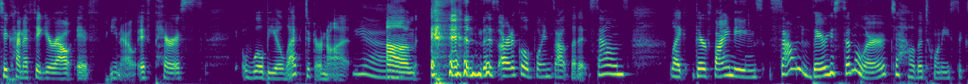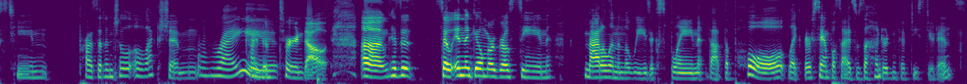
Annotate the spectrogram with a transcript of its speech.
to kind of figure out if you know if Paris will be elected or not. Yeah. Um, and this article points out that it sounds like their findings sound very similar to how the 2016 presidential election right. kind of turned out. Um, because it's so in the Gilmore Girls scene, Madeline and Louise explain that the poll, like their sample size was 150 students,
